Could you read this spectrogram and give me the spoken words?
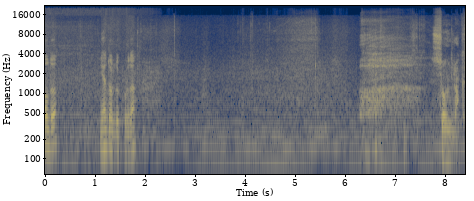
Oldu? Niye durduk burada? Son durak.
